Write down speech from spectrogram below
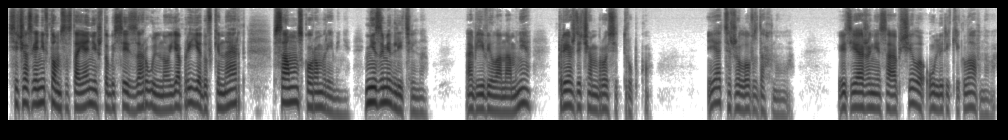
Сейчас я не в том состоянии, чтобы сесть за руль, но я приеду в Кеннаерт в самом скором времени, незамедлительно, — объявила она мне, прежде чем бросить трубку. Я тяжело вздохнула. Ведь я же не сообщила Ульрике главного,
